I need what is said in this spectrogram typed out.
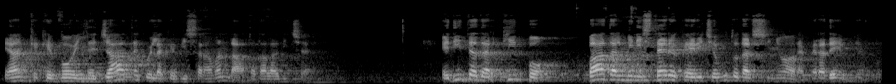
e anche che voi leggiate quella che vi sarà mandata dalla Dicea. E dite ad Archippo, vada al ministero che hai ricevuto dal Signore per adempierlo.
